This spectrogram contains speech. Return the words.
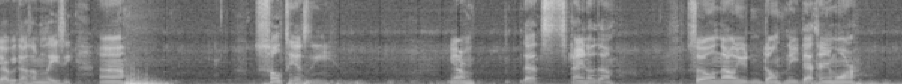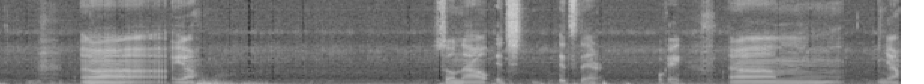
Yeah because I'm lazy. Uh SaltySD yeah I'm that's kind of dumb. So now you don't need that anymore. Uh, yeah. So now it's it's there. Okay. Um yeah.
